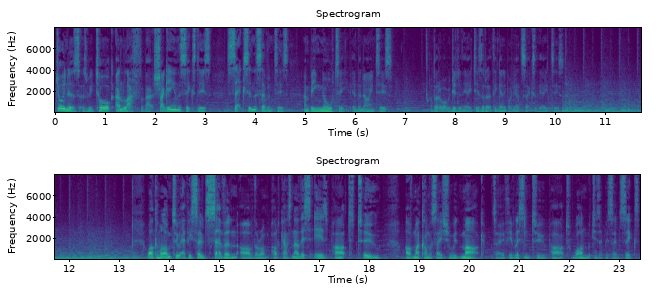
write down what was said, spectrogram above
Join us as we talk and laugh about shagging in the 60s, sex in the 70s, and being naughty in the 90s. I don't know what we did in the 80s. I don't think anybody had sex in the 80s. Welcome along to episode 7 of the Romp podcast. Now, this is part 2 of my conversation with Mark. So, if you've listened to part 1, which is episode 6,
